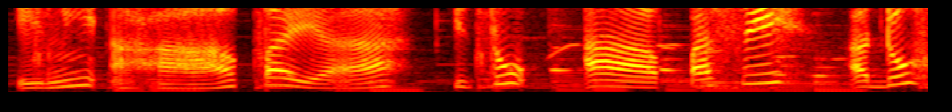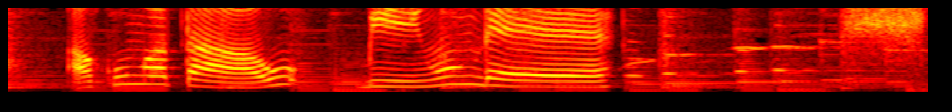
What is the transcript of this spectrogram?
Ini apa ya? Itu apa sih? Aduh, aku nggak tahu. Bingung deh. Shh,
